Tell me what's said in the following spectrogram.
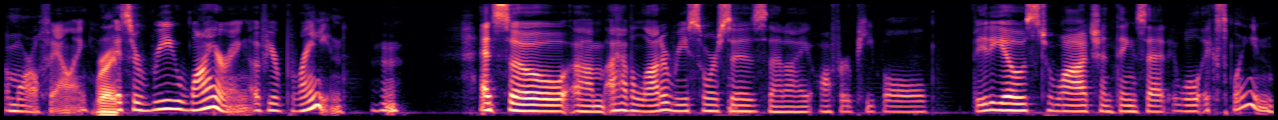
a moral failing. Right. It's a rewiring of your brain. And so um, I have a lot of resources that I offer people videos to watch and things that will explain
